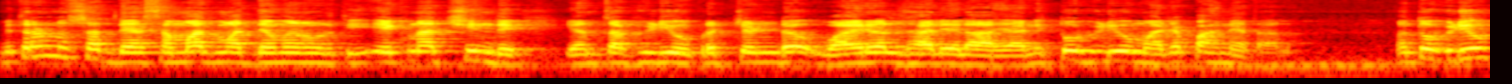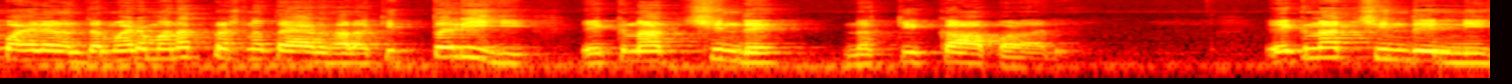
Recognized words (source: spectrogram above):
मित्रांनो सध्या समाज माध्यमांवरती एकनाथ शिंदे यांचा व्हिडिओ प्रचंड व्हायरल झालेला आहे आणि तो व्हिडिओ माझ्या पाहण्यात आला. आणि तो व्हिडिओ पाहिल्यानंतर माझ्या मनात प्रश्न तयार झाला की तरीही एकनाथ शिंदे नक्की का पळाले? एकनाथ शिंदेंनी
